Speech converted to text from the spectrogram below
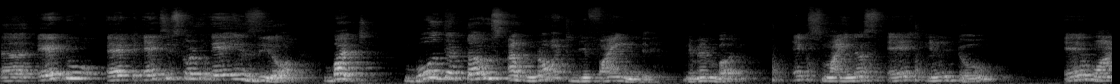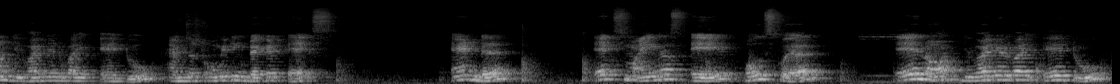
uh, a2 at x is equal to a is 0, but both the terms are not defined. Remember, x minus a into a1 divided by a2, I am just omitting bracket x, and x minus a whole square a naught divided by a2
